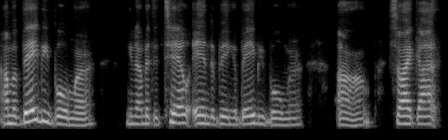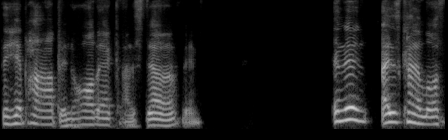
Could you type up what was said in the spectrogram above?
i'm a baby boomer You know, I'm at the tail end of being a baby boomer. Um, so I got the hip hop and all that kind of stuff. And and then I just kind of lost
